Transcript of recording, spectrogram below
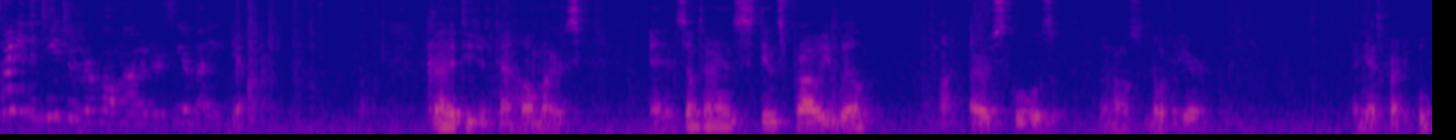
kind of the teachers are hall monitors here, buddy. Kind of the teachers are kind of hall monitors, and sometimes students probably will on other schools when I was north of here. And yeah, it's probably cool.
